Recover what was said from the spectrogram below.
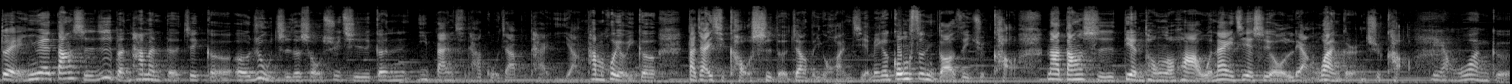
对，因为当时日本他们的这个呃入职的手续其实跟一般其他国家不太一样，他们会有一个大家一起考试的这样的一个环节，每个公司你都要自己去考。那当时电通的话，我那一届是有两万个人去考，两万个，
